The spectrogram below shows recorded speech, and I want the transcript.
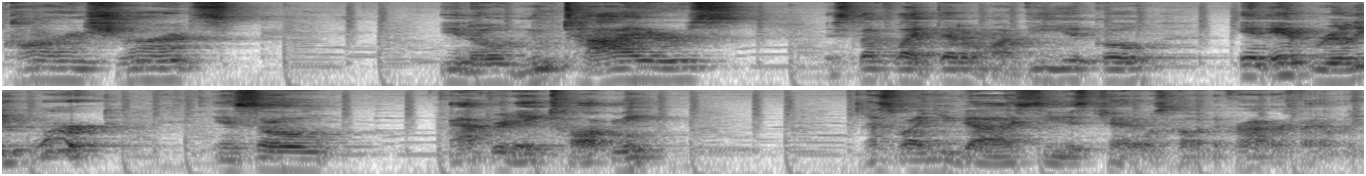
car insurance, you know, new tires and stuff like that on my vehicle. And it really worked. And so after they taught me, that's why you guys see this channel. It's called The Cryer Family.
